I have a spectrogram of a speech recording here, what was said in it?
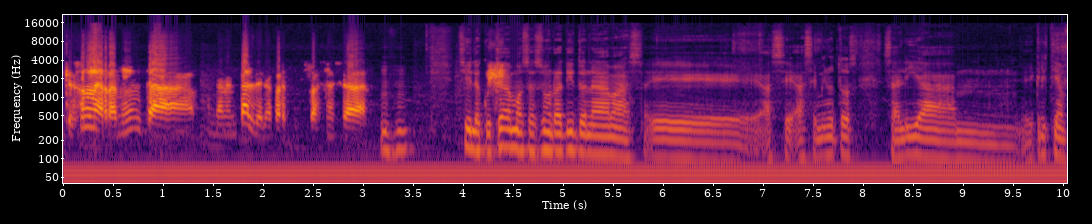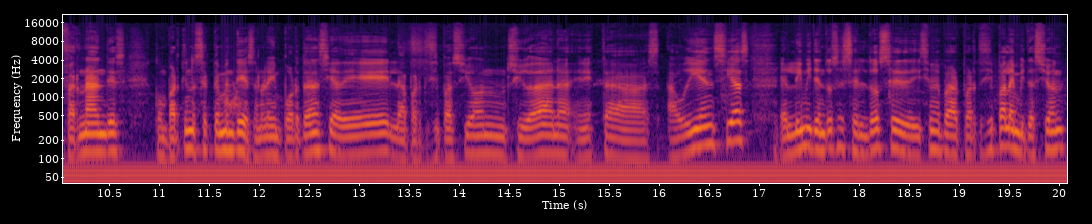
que son una herramienta fundamental de la participación ciudadana. Sí, lo escuchábamos hace un ratito nada más. Eh, hace, hace minutos salía mm, eh, Cristian Fernández compartiendo exactamente eso, ¿no? la importancia de la participación ciudadana en estas audiencias. El límite entonces es el 12 de diciembre para participar. La invitación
